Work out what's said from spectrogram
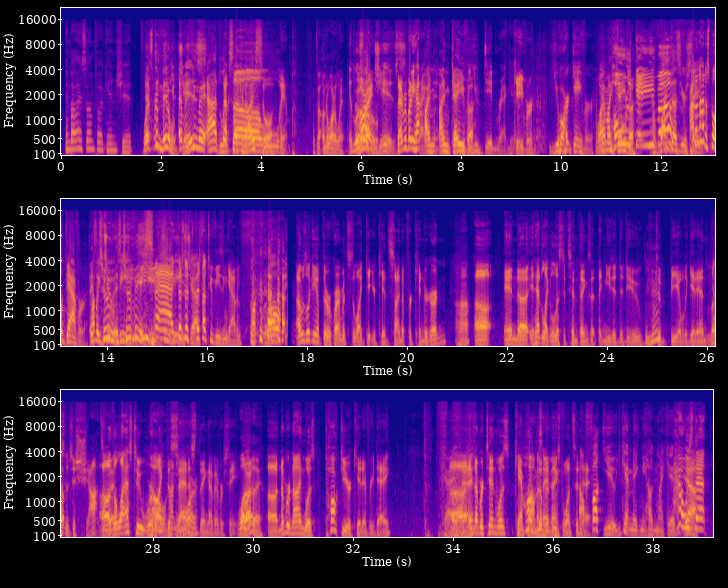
and buy some fucking shit. What's Everything- the middle? Everything Jizz? they add looks That's like an a eyesore. lamp. It's an underwater lamp. It looks All like right. jizz. So everybody ha- wrecking I'm it. I'm Gaver. You did wreck it. Gaver. You are Gaver. Why am Yep. I Holy Gaver? Why does your I don't know how to spell Gaver. Probably It's two- two it's V's. two V's. Two Ah, V's, there's, no, there's not two V's in Gavin. Fuck. Well, I was looking up the requirements to like get your kids signed up for kindergarten. Uh-huh. Uh and uh, it had like a list of ten things that they needed to do Mm-hmm. to be able to get in. Most of it's just shots. Uh, right? the last two were No, like the saddest anymore. thing I've ever seen. what are they? Uh, number nine was talk to your kid every day. Okay. Uh, and number ten was Can't hug promise them at least once a oh day. fuck you! You can't make me hug my kid. How is Yeah. that?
